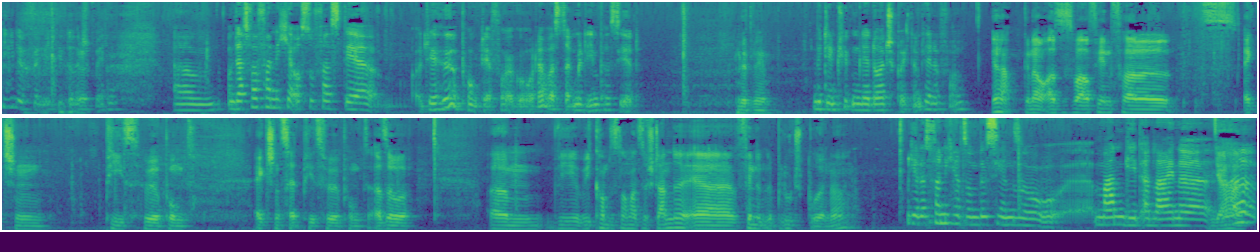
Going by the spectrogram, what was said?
viele, finde ich, die Deutsch sprechen. Ähm, und das war, fand ich ja auch so fast der, der Höhepunkt der Folge, oder? Was dann mit ihm passiert. Mit wem? Mit dem Typen, der Deutsch spricht am Telefon. Ja, genau. Also es war auf jeden Fall Action-Piece-Höhepunkt. Action-Set-Piece-Höhepunkt. Also, ähm, wie, wie kommt es nochmal zustande? Er findet eine Blutspur, ne? Ja, das fand ich halt so ein bisschen so, Mann geht alleine. Ja, ne,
